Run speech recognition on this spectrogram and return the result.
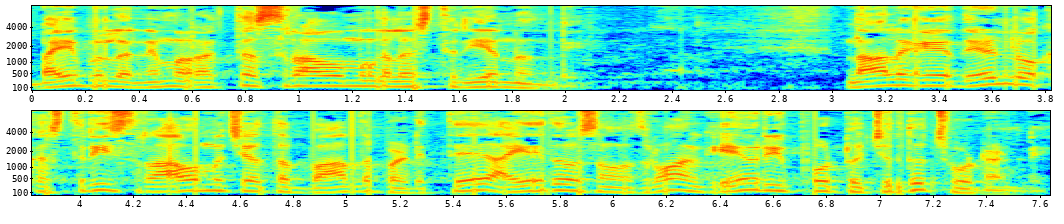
బైబిల్లోనేమో రక్తస్రావము గల స్త్రీ అని ఉంది. నాలుగైదేళ్ళు ఒక స్త్రీ స్రావము చేత బాధపడితే ఐదో సంవత్సరం ఆమెకి ఏం రిపోర్ట్ వచ్చిందో చూడండి.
